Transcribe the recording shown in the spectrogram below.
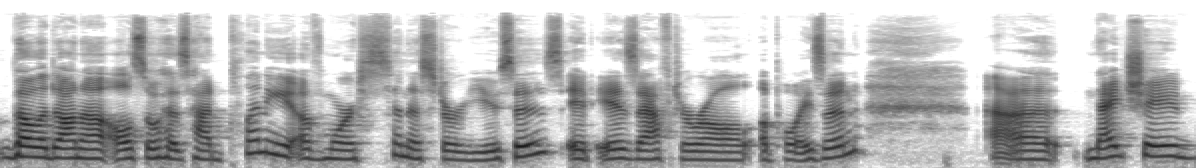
belladonna also has had plenty of more sinister uses. It is, after all, a poison. Uh, Nightshade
